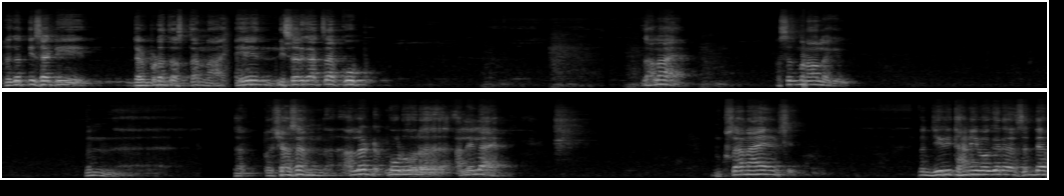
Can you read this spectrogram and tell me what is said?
प्रगतीसाठी धडपडत असताना हे निसर्गाचा कोप झाला आहे. असंच म्हणावं लागेल. पण प्रशासन अलर्ट मोडवर आलेलं आहे. नुकसान आहे. पण जीवितहानी वगैरे सध्या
